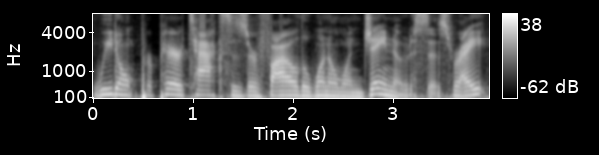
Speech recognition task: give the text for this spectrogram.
we don't prepare taxes or file the 101J notices, right?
